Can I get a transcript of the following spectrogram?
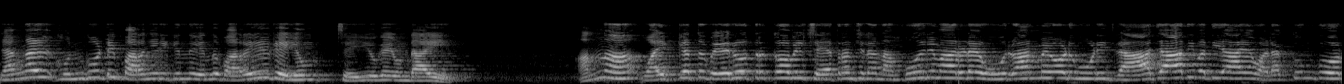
ഞങ്ങൾ മുൻകൂട്ടി പറഞ്ഞിരിക്കുന്നു എന്ന് പറയുകയും ചെയ്യുകയുണ്ടായി. അന്ന് വൈക്കത്ത് പേരൂർ തൃക്കോവിൽ ക്ഷേത്രം ചില നമ്പൂതിരിമാരുടെ ഊരാൺമയോടുകൂടി രാജാധിപതിയായ വടക്കുംകൂർ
